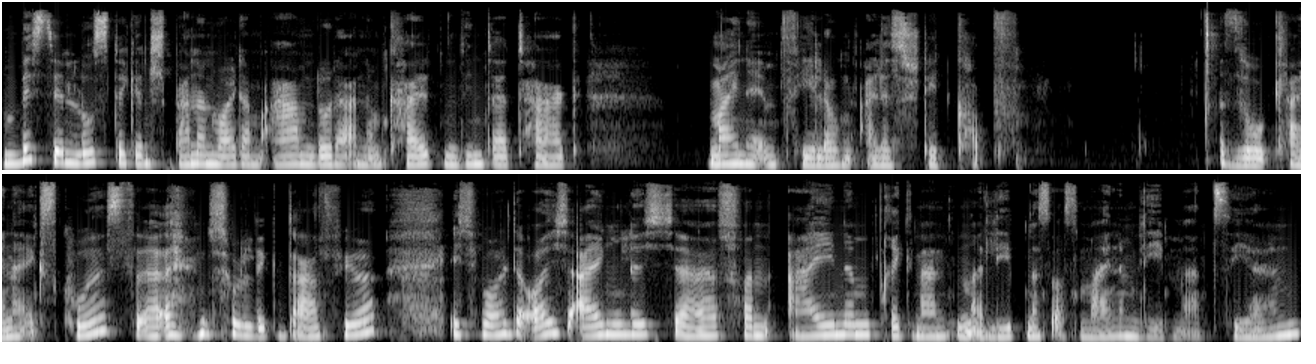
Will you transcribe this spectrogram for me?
ein bisschen lustig entspannen wollt am Abend oder an einem kalten Wintertag, meine Empfehlung, alles steht Kopf. So, kleiner Exkurs, äh, entschuldigt dafür. Ich wollte euch eigentlich äh, von einem prägnanten Erlebnis aus meinem Leben erzählen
